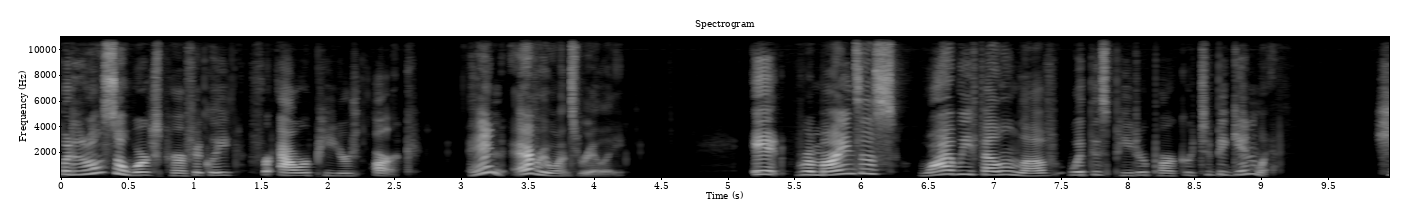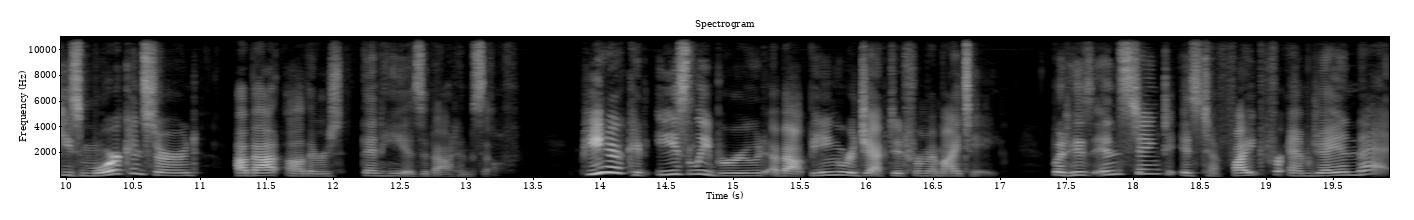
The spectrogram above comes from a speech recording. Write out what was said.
but it also works perfectly for our Peter's arc, and everyone's really. It reminds us why we fell in love with this Peter Parker to begin with. He's more concerned about others than he is about himself. Peter could easily brood about being rejected from MIT, but his instinct is to fight for MJ and Ned,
